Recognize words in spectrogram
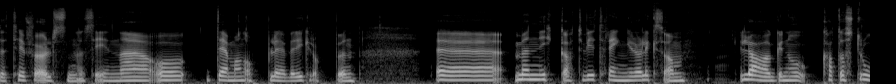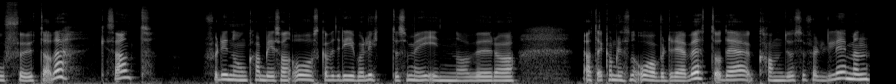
lytte til følelsene sine og det man opplever i kroppen. Eh, men ikke at vi trenger å liksom lage noe katastrofe ut av det, ikke sant? Fordi noen kan bli sånn Å, skal vi drive og lytte så mye innover? Og at det kan bli sånn overdrevet. Og det kan det jo selvfølgelig. Men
